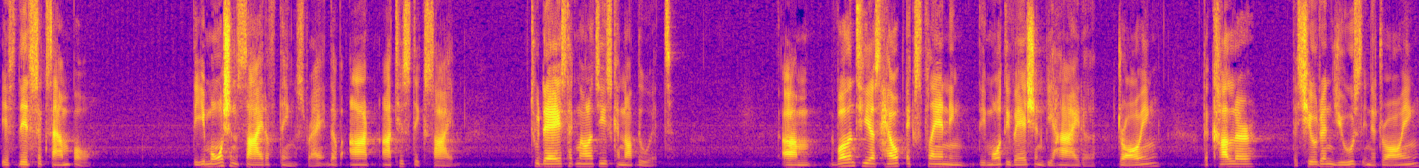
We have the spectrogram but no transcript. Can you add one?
is this example. the emotion side of things, right? The art, artistic side. Today's technologies cannot do it. Um, volunteers help explaining the motivation behind the drawing, the color the children use in the drawing,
